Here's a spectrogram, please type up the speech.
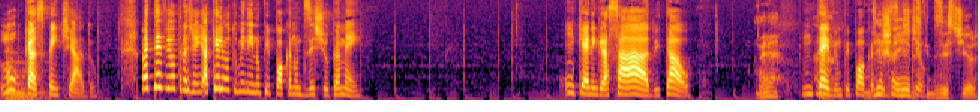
Lucas Penteado. Mas teve outra gente. Aquele outro menino pipoca não desistiu também? Um que era engraçado e tal. É. Não teve um pipoca Deixa que eles desistiu? que desistiram.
